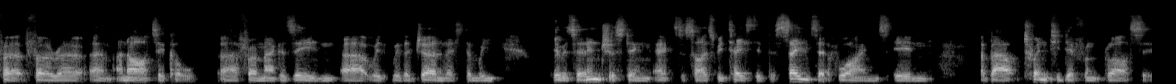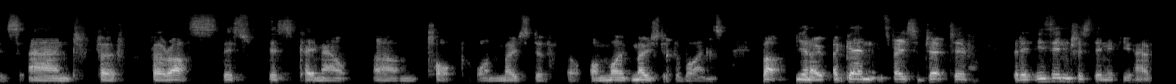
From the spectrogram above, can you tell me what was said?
for for uh, um, an article uh, for a magazine uh, with with a journalist, and we it was an interesting exercise. We tasted the same set of wines in about 20 different glasses. And for, for us, this, this came out um, top on most of, on mo- most of the wines. But, you know, again, it's very subjective, but it is interesting if you have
